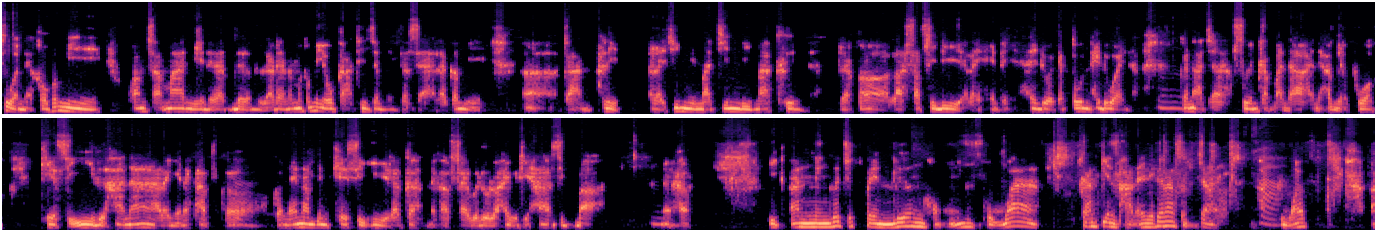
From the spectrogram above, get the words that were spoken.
ส่วนเนี่ยเขาก็มีความสามารถมีในระดับเดิมอยู่แล้วดังนั้นมันก็มีโอกาสที่จะมีกระแสแล้วก็มีการผลิตอะไรที่มีมาจิ้นดีมากขึ้น แล้วก็รัฐซับซิดีอะไรให้ให้ด้วยกระตุ้นให้ด้วยนะก็น่าจะฟื้นกลับมาได้นะครับอย่างพวก KCE หรือ HANA อะไรเงี้ยนะครับ ก็ก็แนะนำเป็น KCE แล้วกันนะครับ fair value เราให้ไปที่ห้าสิบบาทนะครับ อีกอันหนึ่งก็จะเป็นเรื่องของผมว่าการเปลี่ยนผ่านอันนี้ก็น่าสนใจผมว่าภ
